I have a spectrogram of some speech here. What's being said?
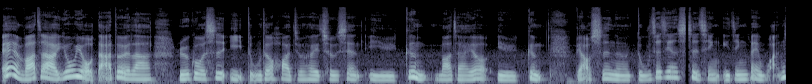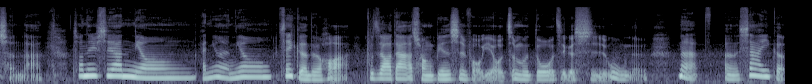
哎，맞아悠悠答对啦。如果是已读的话，就会出现읽음맞아요읽음表示呢，读这件事情已经被完成啦。천일씨안녕안녕안녕这个的话，不知道大家床边是否也有这么多这个食物呢？那嗯、呃，下一个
